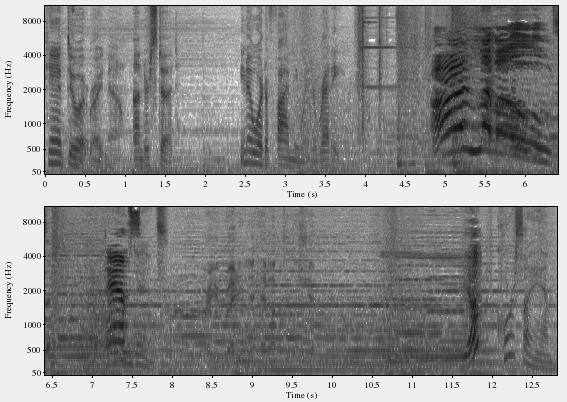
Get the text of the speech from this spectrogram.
Can't do it right now. Understood. You know where to find me when you're ready. I levels! Danse. Danse. Are you ready to head up to the ship? Yup. Of course I am.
